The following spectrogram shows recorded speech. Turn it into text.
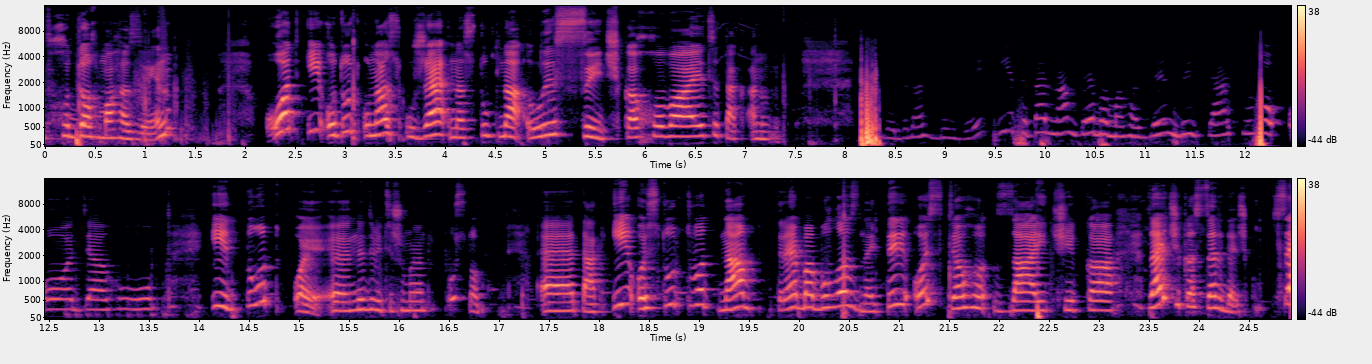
в хот-дог магазин. От і отут у нас уже наступна лисичка ховається. Так, ану. Іди до нас біжи. І тепер нам треба магазин дитячого одягу. І тут. Ой, е, не дивіться, що в мене тут пусто. Е, так, і ось тут от нам треба було знайти ось цього зайчика. Зайчика з сердечком. Все.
